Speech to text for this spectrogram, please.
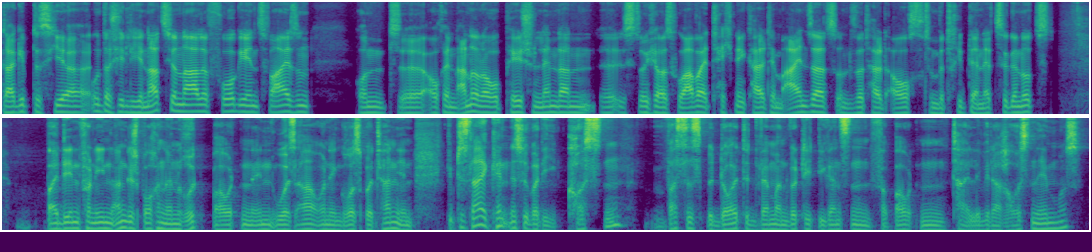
Da gibt es hier unterschiedliche nationale Vorgehensweisen. Und äh, auch in anderen europäischen Ländern äh, ist durchaus Huawei-Technik halt im Einsatz und wird halt auch zum Betrieb der Netze genutzt. Bei den von Ihnen angesprochenen Rückbauten in den USA und in Großbritannien, gibt es da Erkenntnisse über die Kosten? Was es bedeutet, wenn man wirklich die ganzen verbauten Teile wieder rausnehmen muss?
